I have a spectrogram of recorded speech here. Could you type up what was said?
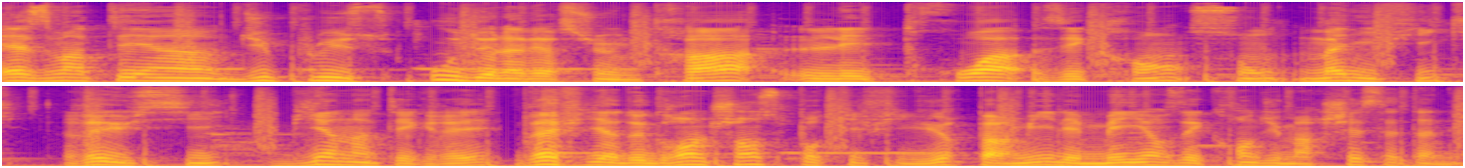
S21, du Plus ou de la version Ultra, les trois écrans sont magnifiques, réussis, bien intégrés. Bref, il y a de grandes chances pour qu'ils figurent parmi les meilleurs écrans du marché cette année.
